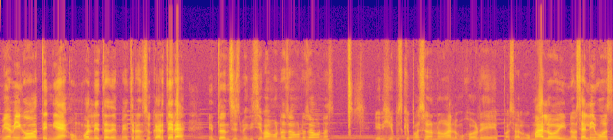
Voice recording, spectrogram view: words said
mi amigo tenía un boleto de metro en su cartera. Entonces me dice, vámonos, vámonos, vámonos. Yo dije, pues qué pasó, ¿no? A lo mejor eh, pasó algo malo y nos salimos.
